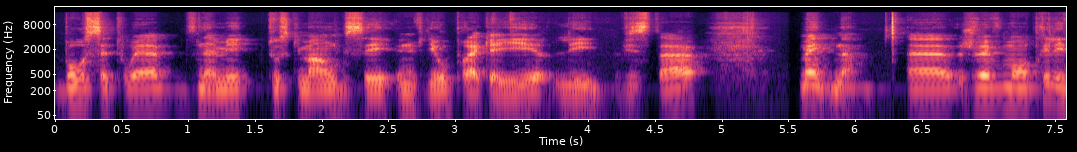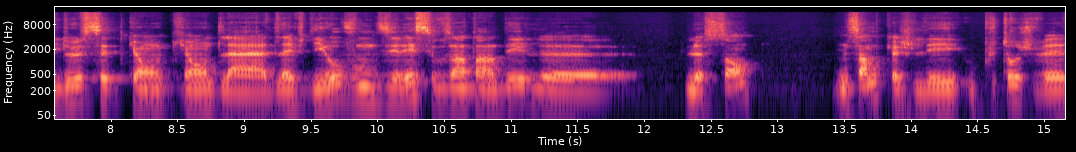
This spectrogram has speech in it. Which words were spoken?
beau site web, dynamique. Tout ce qui manque, c'est une vidéo pour accueillir les visiteurs. Maintenant, euh, je vais vous montrer les deux sites qui ont, de, la, vidéo. Vous me direz si vous entendez le, son. Il me semble que je l'ai, ou plutôt je vais.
